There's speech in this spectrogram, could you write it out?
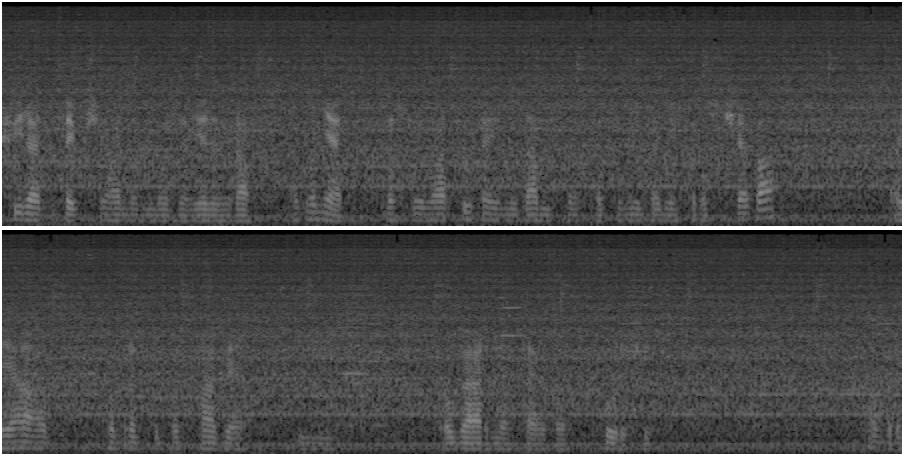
chwilę tutaj przyjadę może jeden raz, albo nie, prostu na tutaj nie dam tego pracownika niech rozsiewa, a ja po prostu postawię i ogarnę tego kurki. Dobra,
